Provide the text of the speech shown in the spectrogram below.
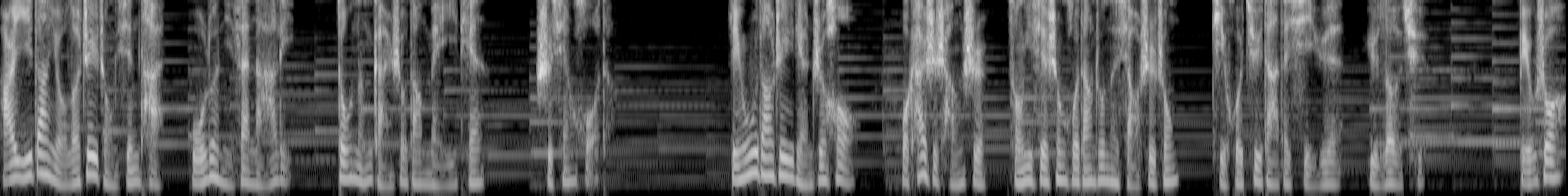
而一旦有了这种心态，无论你在哪里，都能感受到每一天是鲜活的。领悟到这一点之后，我开始尝试从一些生活当中的小事中体会巨大的喜悦与乐趣。比如说，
